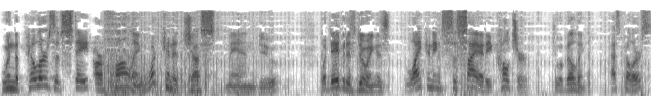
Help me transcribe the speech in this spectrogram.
when the pillars of state are falling, what can a just man do? What David is doing is likening society, culture, to a building. As pillars.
